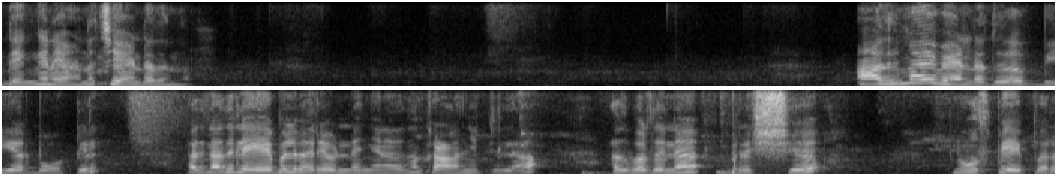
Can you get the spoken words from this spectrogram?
ഇതെങ്ങനെയാണ് ചെയ്യേണ്ടതെന്ന്. ആദ്യമായി വേണ്ടത് ബിയർ ബോട്ടിൽ അതിനകത്ത് ലേബൽ വരെ ഉണ്ട് ഞാനതൊന്നും കളഞ്ഞിട്ടില്ല. അതുപോലെ തന്നെ ബ്രഷ് ന്യൂസ് പേപ്പർ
